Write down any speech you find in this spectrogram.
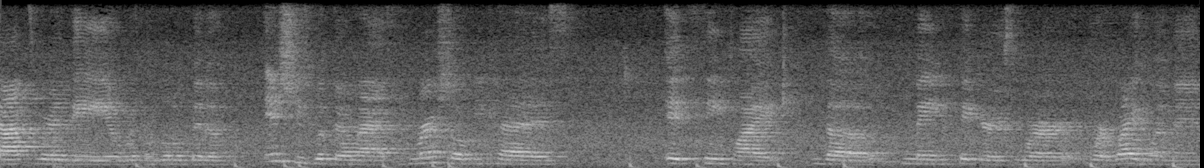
that's where they were with a little bit of issues with their last commercial because it seemed like the main figures were, were white women.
